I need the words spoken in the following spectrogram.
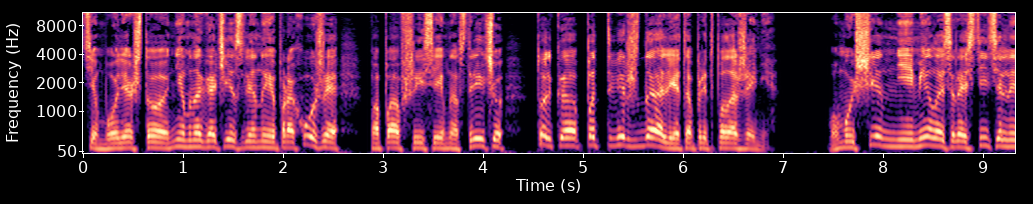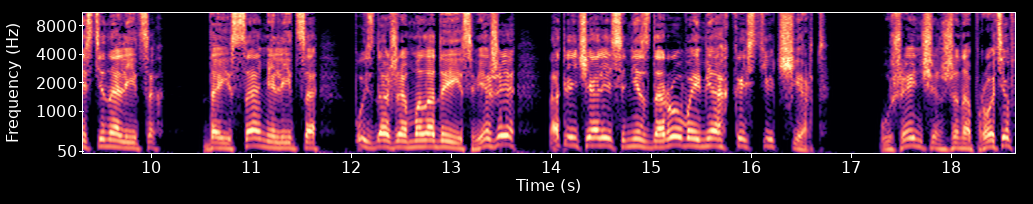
Тем более, что немногочисленные прохожие, попавшиеся им навстречу, только подтверждали это предположение. У мужчин не имелось растительности на лицах, да и сами лица, пусть даже молодые и свежие, отличались нездоровой мягкостью черт. У женщин же, напротив,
